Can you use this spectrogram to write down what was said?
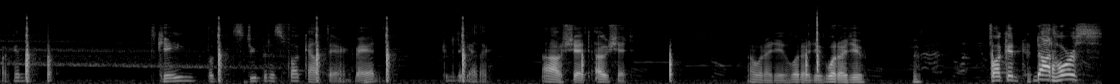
Fucking King look stupid as fuck out there, man. Get it together. Oh shit, oh shit. Oh what I do, what do, I do. Fucking not horse!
